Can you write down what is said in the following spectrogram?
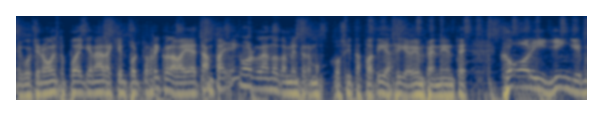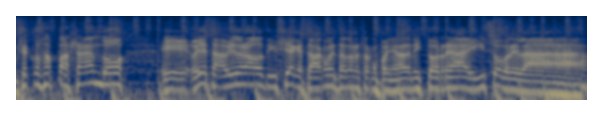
en cualquier momento puede ganar aquí en Puerto Rico, la Bahía de Tampa y en Orlando también tenemos cositas para ti, así que bien pendiente. Cory, Jingy, muchas cosas pasando. Eh, oye, estaba viendo una noticia que estaba comentando nuestra compañera Denise Torres ahí sobre la,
